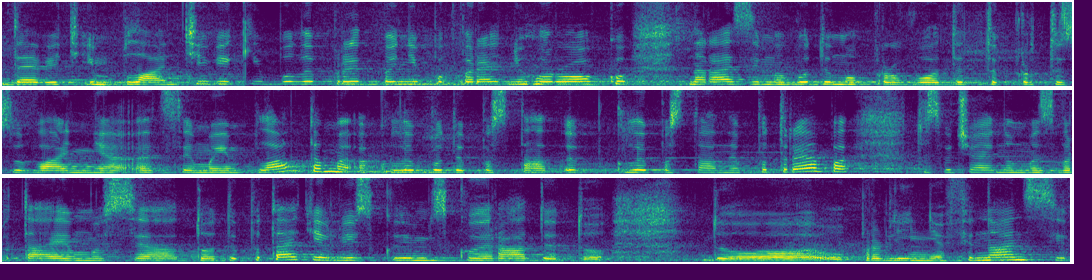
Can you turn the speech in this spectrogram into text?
9 імплантів, які були придбані попереднього року. Наразі ми будемо проводити протезування е, цими імплантами. А коли буде е, коли постане потреба, то звичайно ми звертаємося до депутатів Львівської міської ради, до, до управління фінансів,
